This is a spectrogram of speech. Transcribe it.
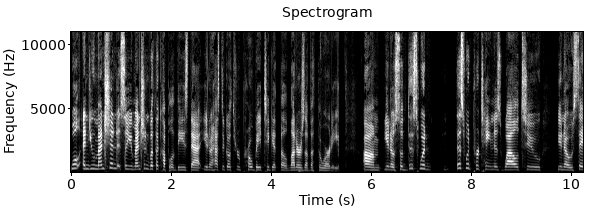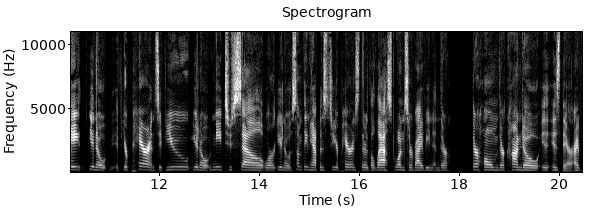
Well, and you mentioned so you mentioned with a couple of these that you know has to go through probate to get the letters of authority. Um, you know, so this would this would pertain as well to you know say you know if your parents if you you know need to sell or you know something happens to your parents they're the last one surviving and their their home their condo is, is there. I've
